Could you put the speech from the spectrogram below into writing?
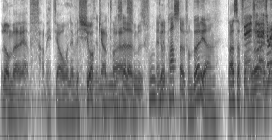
Och de bara, ja, fan vet jag, hon är väl tjock antar så jag. det- Men det passar väl från början? Passa från början. Alltså, Det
